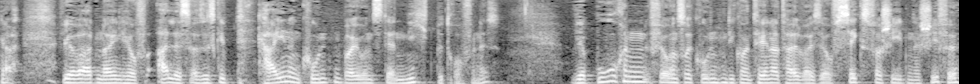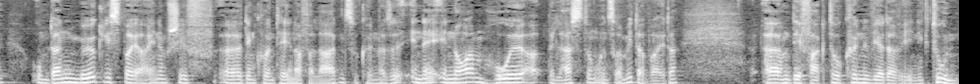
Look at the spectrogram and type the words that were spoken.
Ja, wir warten eigentlich auf alles. Also es gibt keinen Kunden bei uns, der nicht betroffen ist. Wir buchen für unsere Kunden die Container teilweise auf sechs verschiedene Schiffe, um dann möglichst bei einem Schiff äh, den Container verladen zu können. Also eine enorm hohe Belastung unserer Mitarbeiter. Ähm, de facto können wir da wenig tun.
